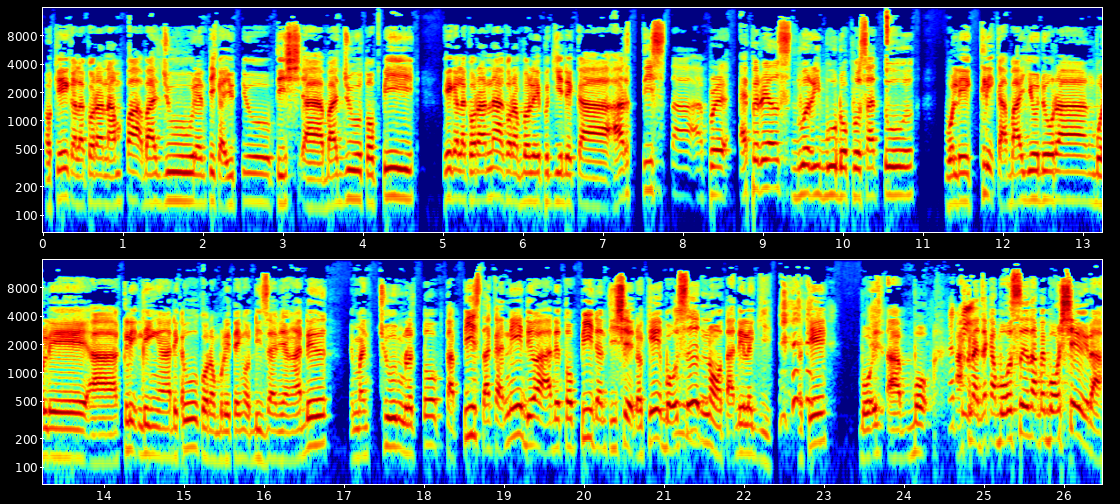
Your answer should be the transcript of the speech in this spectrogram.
Okey, kalau korang nampak baju nanti kat YouTube, tish, uh, baju, topi. Okey, kalau korang nak, korang boleh pergi dekat Artista Appa- Apparels 2021 boleh klik kat bio diorang, boleh uh, klik link uh, dekat tu, korang boleh tengok design yang ada. Memang cun meletup tapi setakat ni dia ada topi dan t-shirt, okey? Boxer hmm. no, tak ada lagi. Okey? Bo uh, bo Tapi- aku nak cakap boxer sampai boxer dah.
